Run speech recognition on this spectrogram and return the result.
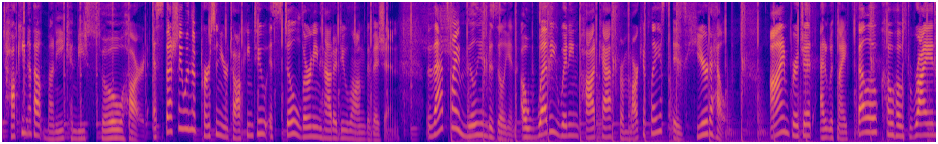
Talking about money can be so hard, especially when the person you're talking to is still learning how to do long division. That's why Million Bazillion, a Webby winning podcast from Marketplace, is here to help. I'm Bridget, and with my fellow co host Ryan,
